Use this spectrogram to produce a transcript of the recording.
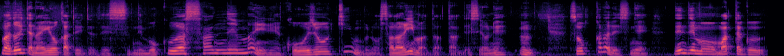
まあどういった内容かというとですね僕は3年前にね工場勤務のサラリーマンだったんですよね。うん、そっからですね全然もう全く、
